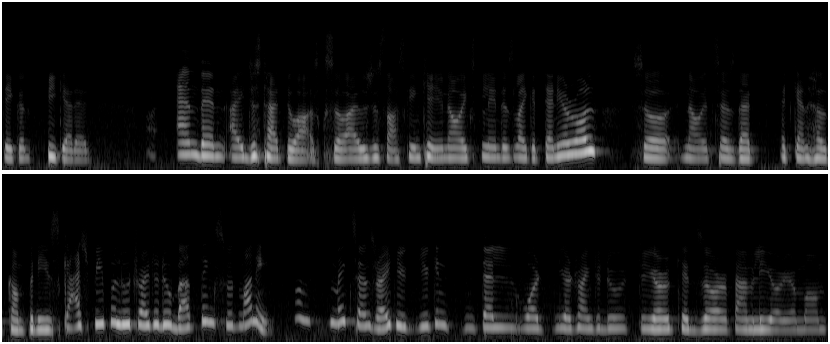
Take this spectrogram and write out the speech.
take a peek at it. And then I just had to ask. So I was just asking, can you now explain this like a 10-year-old? So now it says that it can help companies catch people who try to do bad things with money. Well, makes sense, right? You, you can tell what you're trying to do to your kids or family or your mom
